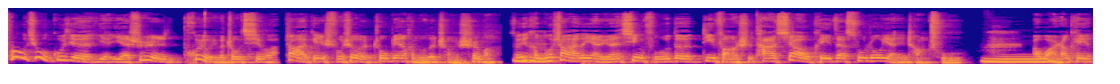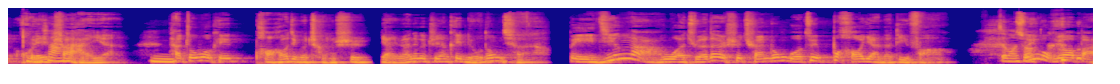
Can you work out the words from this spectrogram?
脱口秀估计也也是会有一个周期吧。上海可以辐射周边很多的城市嘛，所以很多上海的演员幸福的地方是他下午可以在苏州演一场出，嗯，然后晚上可以回上海演，他周末可以跑好几个城市，演员那个之间可以流动起来啊。北京啊，我觉得是全中国最不好演的地方。怎么说？所以我们要把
